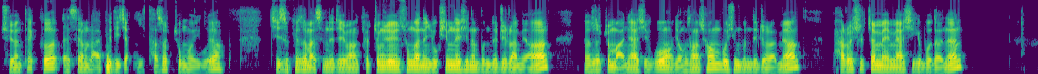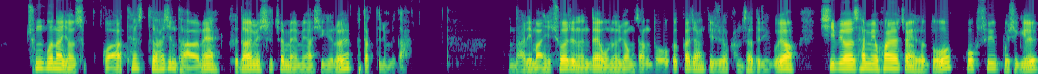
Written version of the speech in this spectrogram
주연테크, SM 라이프 디자인 이 다섯 종목이고요. 지속해서 말씀드리지만 결정적인 순간에 욕심내시는 분들이라면 연습 좀 많이 하시고 영상 처음 보신 분들이라면 바로 실전 매매하시기보다는 충분한 연습과 테스트 하신 다음에 그 다음에 실전 매매하시기를 부탁드립니다. 날이 많이 추워졌는데 오늘 영상도 끝까지 함께 해주셔서 감사드리고요. 12월 3일 화요일장에서도 꼭 수익 보시길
